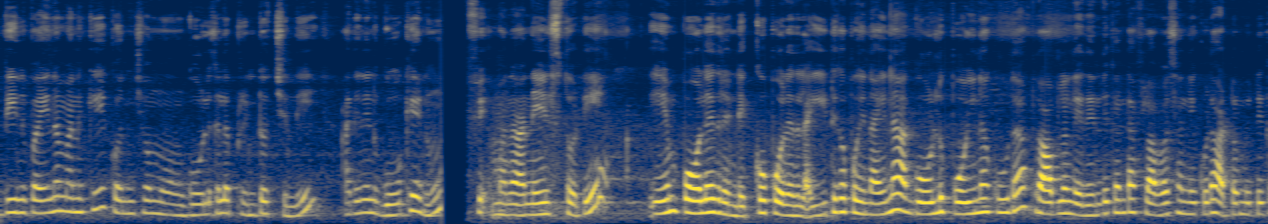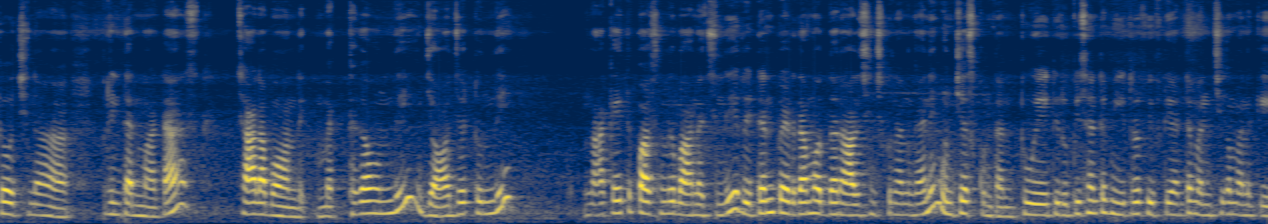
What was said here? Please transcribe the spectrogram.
దీనిపైన మనకి కొంచెం గోల్డ్ కలర్ ప్రింట్ వచ్చింది. అది నేను గోకేను. మన నెయిల్స్ తోటి ఏం పోలేదు రెండు ఎక్కువ పోలేదు. లైట్గా పోయినా అయినా గోల్డ్ పోయినా కూడా ప్రాబ్లం లేదు. ఎందుకంటే ఆ ఫ్లవర్స్ అన్నీ కూడా ఆటోమేటిక్గా వచ్చిన ప్రింట్ అనమాట చాలా బాగుంది. మెత్తగా ఉంది జార్జెట్ ఉంది. నాకైతే పర్సనల్గా బాగా నచ్చింది. రిటర్న్ పెడదామో వద్దని ఆలోచించుకున్నాను కానీ ఉంచేసుకుంటాను టూ ఎయిటీ రూపీస్ అంటే మీటర్ ఫిఫ్టీ అంటే మంచిగా మనకి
